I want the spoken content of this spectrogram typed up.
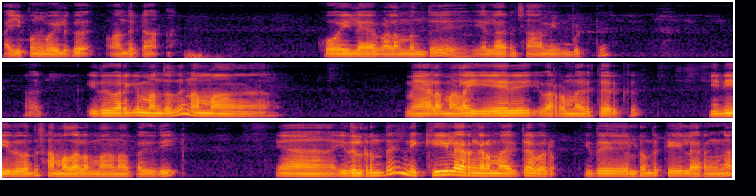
ஐயப்பன் கோயிலுக்கு வந்துட்டான். கோயிலை வலம் வந்து எல்லோரும் சாமி கும்பிட்டு இது வரைக்கும் வந்தது நம்ம மேலே மலை ஏறி வர்ற மாதிரி தான் இருக்குது இனி இது வந்து சமதளமான பகுதி. இதிலிருந்து இன்னி கீழே இறங்குற மாதிரி தான் வரும். இதிலிருந்து கீழே இறங்குனா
